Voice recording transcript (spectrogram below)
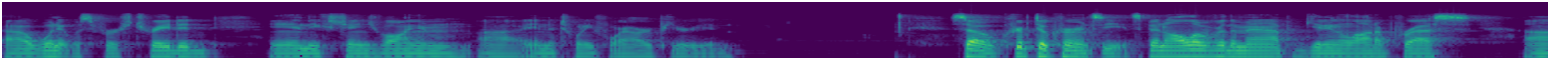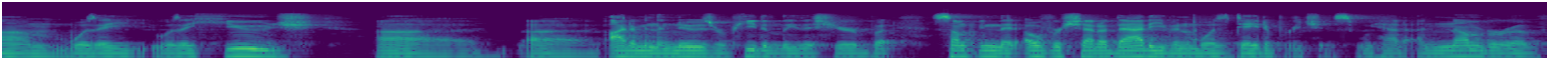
uh, when it was first traded, and the exchange volume uh, in a 24 hour period. So cryptocurrency, it's been all over the map, getting a lot of press. Um, was a was a huge uh, uh, item in the news repeatedly this year, but something that overshadowed that even was data breaches. We had a number of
